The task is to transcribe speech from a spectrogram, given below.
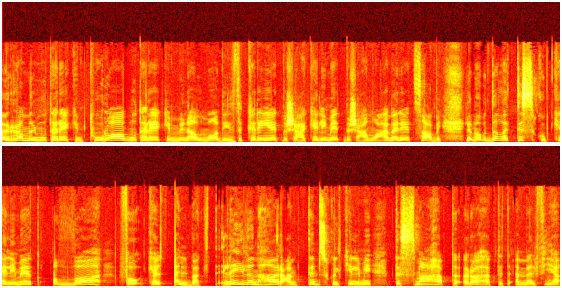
رمل متراكم تراب متراكم من الماضي ذكريات بشعة كلمات بشعة معاملات صعبة. لما بتضلك تسكب كلمات الله فوق قلبك ليل نهار عم تمسك الكلمة بتسمعها بتقراها بتتأمل فيها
